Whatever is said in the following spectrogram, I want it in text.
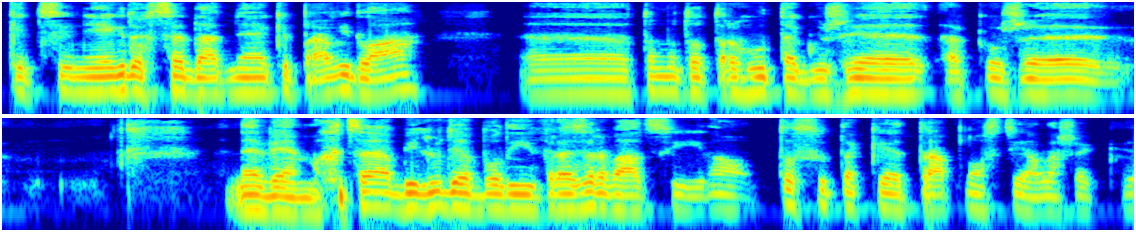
keď si niekto chce dať nejaké pravidlá e, tomuto trhu, tak už je akože neviem, chce, aby ľudia boli v rezervácii. No, to sú také trapnosti, ale však e,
